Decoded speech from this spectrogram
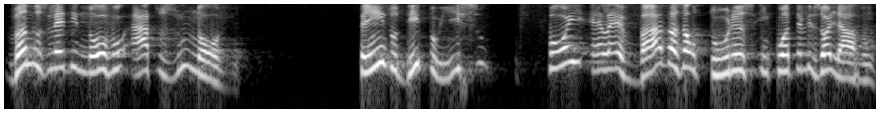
Vamos ler de novo Atos 1:9. Tendo dito isso, foi elevado às alturas enquanto eles olhavam,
